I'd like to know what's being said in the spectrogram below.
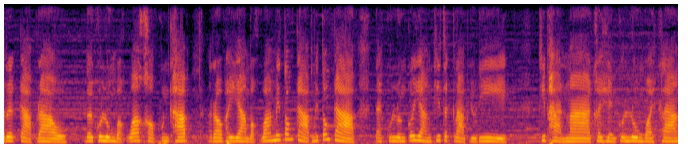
เลือกกราบเราโดยคุณลุงบอกว่าขอบคุณครับ เราพยายามบอกว่าไม่ต้องกราบไม่ต้องกราบ แต่คุณลุงก็ยังที่จะกราบอยู่ดี ที่ผ่านมาเคยเห็นคุณลุงบ่อยครั้ง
